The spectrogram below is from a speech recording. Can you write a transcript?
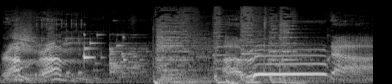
Rum, rum! Aroo!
